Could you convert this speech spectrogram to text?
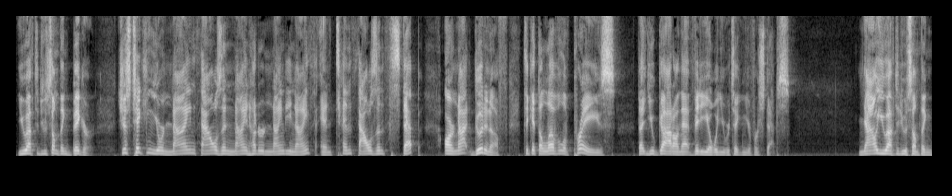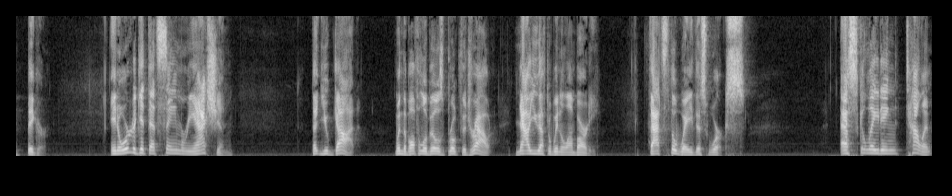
you have to do something bigger. Just taking your 9,999th and 10,000th step are not good enough to get the level of praise that you got on that video when you were taking your first steps. Now you have to do something bigger. In order to get that same reaction that you got when the Buffalo Bills broke the drought, now you have to win a Lombardi. That's the way this works. Escalating talent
